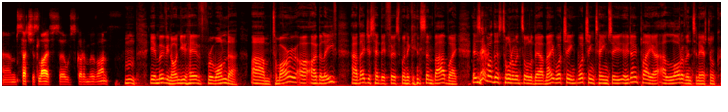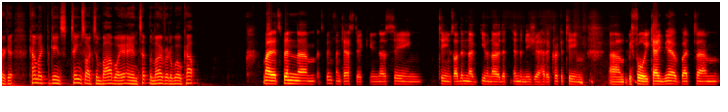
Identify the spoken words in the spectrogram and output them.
um, such is life. So we've just got to move on. Mm. Yeah, moving on. You have Rwanda um, tomorrow, I, I believe. Uh, they just had their first win against Zimbabwe. Is that what this tournament's all about, mate? Watching watching teams who, who don't play a, a lot of international cricket come up against teams like Zimbabwe and tip them over at a World Cup. Mate, it's been um, it's been fantastic. You know, seeing teams. I didn't know, even know that Indonesia had a cricket team um, before we came here. But um,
